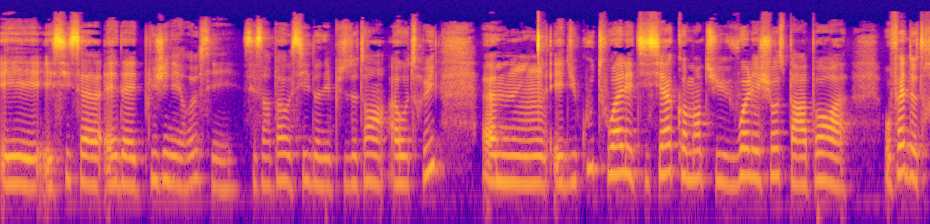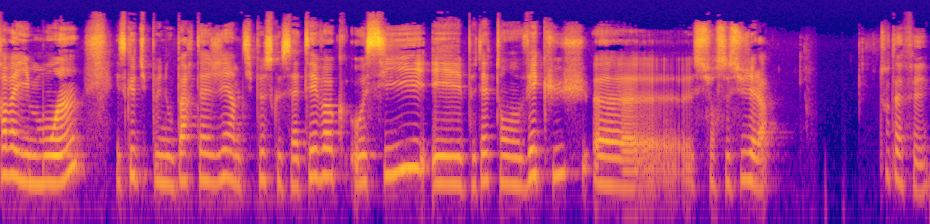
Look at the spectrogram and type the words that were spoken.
Et, si ça aide à être plus généreux, c'est sympa aussi, donner plus de temps à autrui. Euh, et du coup, toi, Laetitia, comment tu vois les choses par rapport au fait de travailler moins? Est-ce que tu peux nous partager un petit peu ce que ça t'évoque aussi et peut-être ton vécu euh, sur ce sujet-là? Tout à fait.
